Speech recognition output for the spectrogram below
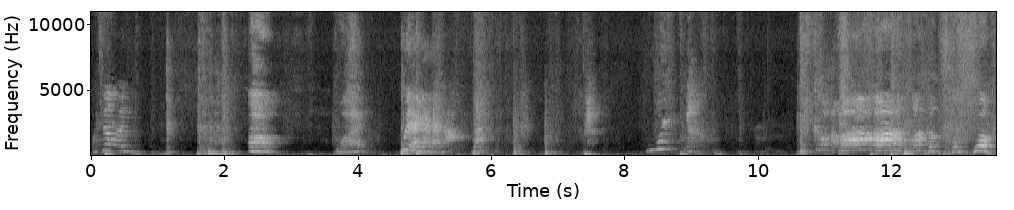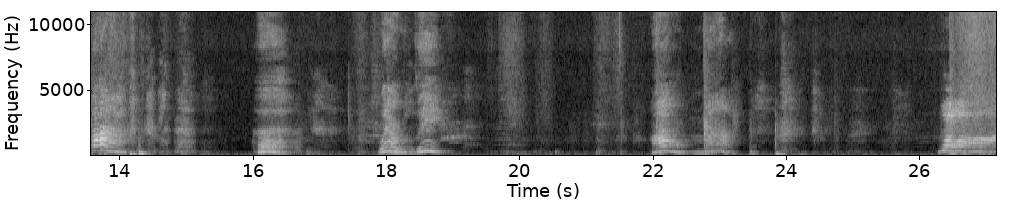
I'm filming. Oh. What? Wait, yeah, yeah, yeah, yeah. Wait. Ah, Whoa, ah. What a relief. Oh my. Whoa.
